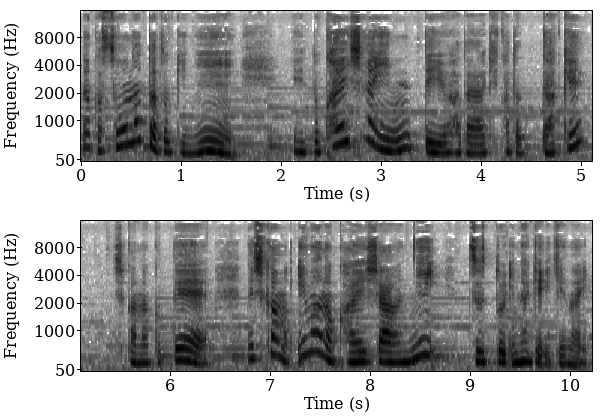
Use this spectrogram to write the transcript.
なんかそうなった時に、えーと会社員っていう働き方だけしかなくてでしかも今の会社にずっといなきゃいけない。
